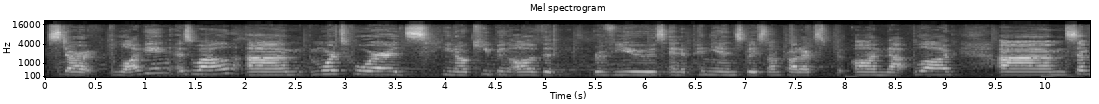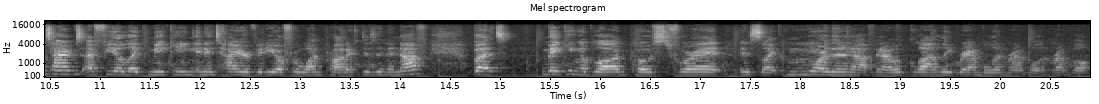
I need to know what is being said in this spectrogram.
start blogging as well. Um, more towards, you know, keeping all of the reviews and opinions based on products on that blog. Um, sometimes I feel like making an entire video for one product isn't enough, but making a blog post for it is like more than enough and I will gladly ramble and ramble and ramble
